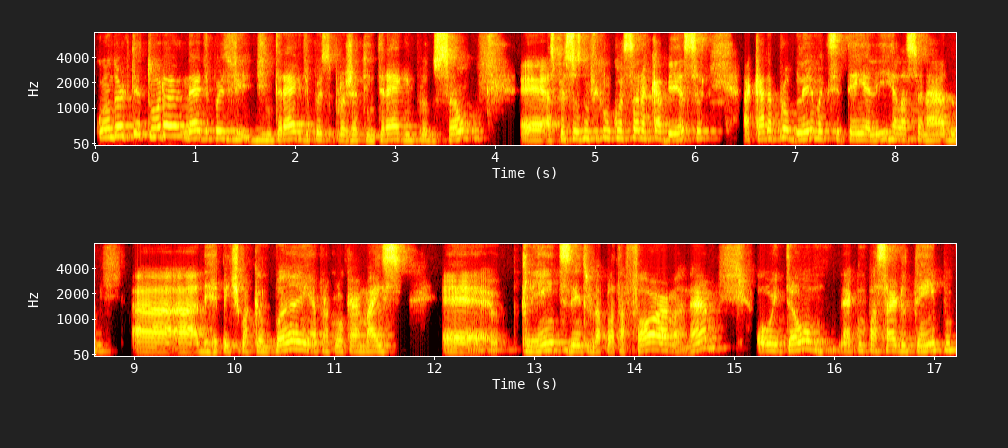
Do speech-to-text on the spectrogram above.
quando a arquitetura, né, depois de, de entregue, depois do projeto entregue em produção, é, as pessoas não ficam coçando a cabeça a cada problema que se tem ali relacionado a, a de repente, uma campanha para colocar mais é, clientes dentro da plataforma, né? Ou então, né, com o passar do tempo,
